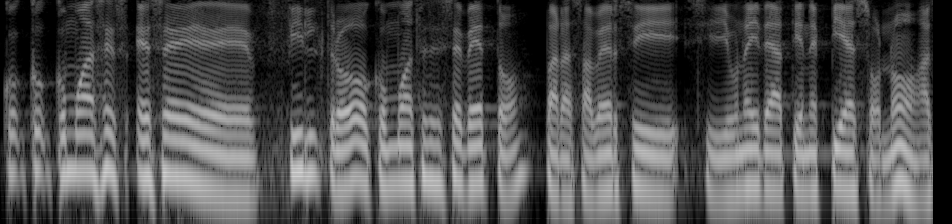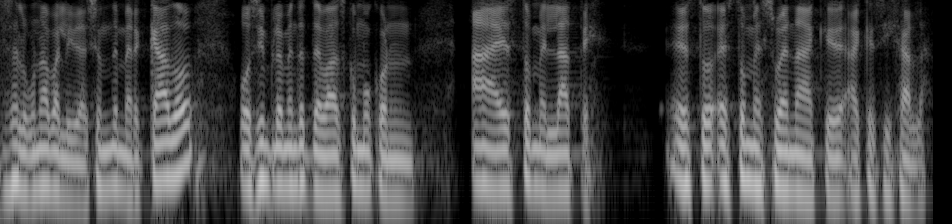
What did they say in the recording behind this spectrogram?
¿Cómo haces ese filtro o cómo haces ese veto para saber si, si una idea tiene pies o no? ¿Haces alguna validación de mercado o simplemente te vas como con, ah, esto me late, esto, esto me suena a que, a que sí jala?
